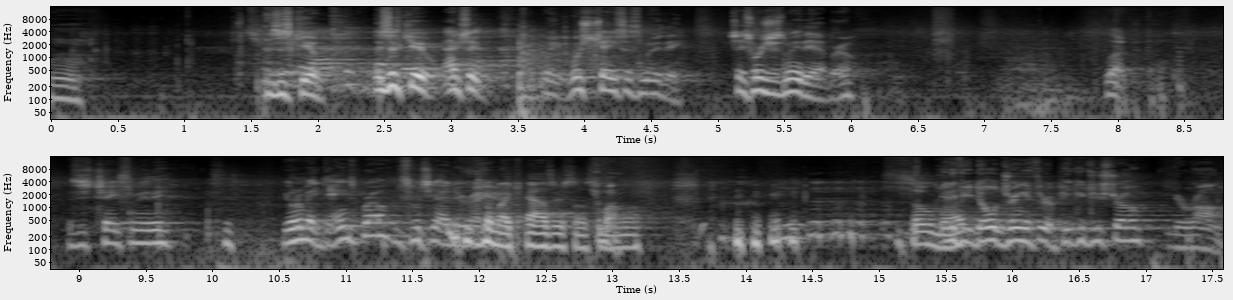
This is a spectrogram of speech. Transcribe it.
Mm. This is cute. This is cute. Actually, wait, where's Chase's smoothie? Chase, where's your smoothie at, bro? Look, this is Chase smoothie. You wanna make gains, bro? This is what you gotta do right here. my calves are so small. so And if you don't drink it through a Pikachu straw, you're wrong.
